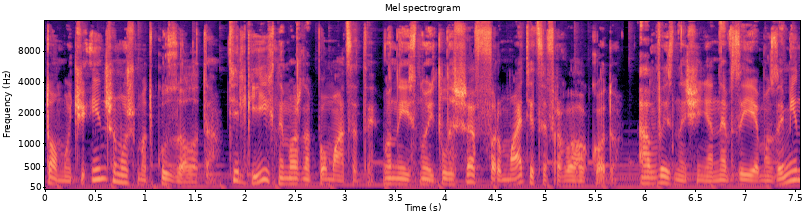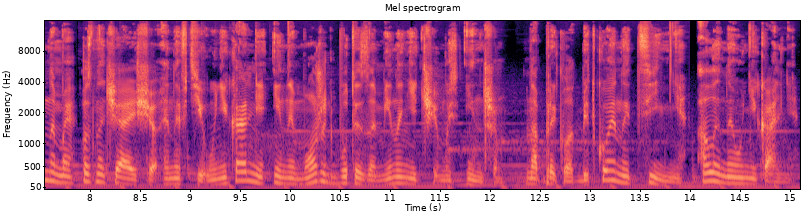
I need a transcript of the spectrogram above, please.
тому чи іншому шматку золота. Тільки їх не можна помацати, вони існують лише в форматі цифрового коду. А визначення невзаємозамінними означає, що NFT унікальні і не можуть бути замінені чимось іншим. Наприклад, біткоїни цінні, але не унікальні.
